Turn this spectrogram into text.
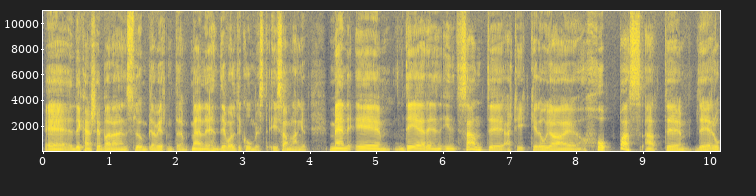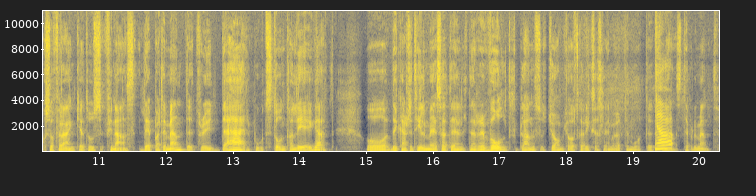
Eh, det kanske är bara en slump, jag vet inte, men eh, det var lite komiskt i sammanhanget. Men eh, det är en intressant eh, artikel och jag hoppas att det är också förankrat hos Finansdepartementet, för det är där motstånd har legat. Och det kanske till och med är så att det är en liten revolt bland socialdemokratiska riksdagsledamöter mot ett ja. finansdepartement.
